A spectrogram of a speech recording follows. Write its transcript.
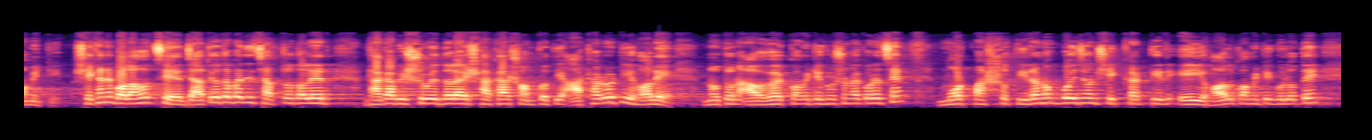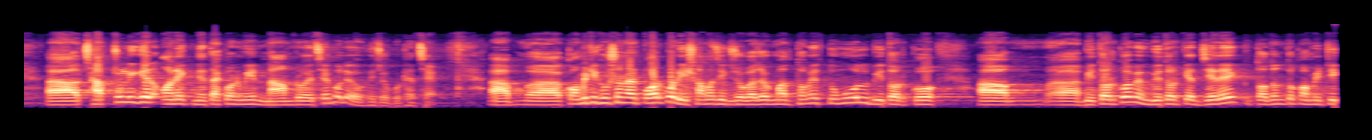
কমিটি। সেখানে বলা হচ্ছে, জাতীয়তাবাদী ছাত্রদলের ঢাকা বিশ্ববিদ্যালয় শাখা সম্প্রতি আঠারোটি হলে নতুন আহ্বায়ক কমিটি ঘোষণা করেছে। মোট পাঁচশো তিরানব্বই জন শিক্ষার্থীর এই হল কমিটিগুলোতে ছাত্রলীগের অনেক নেতাকর্মীর নাম রয়েছে বলে অভিযোগ উঠেছে। কমিটি ঘোষণার পরপরই সামাজিক যোগাযোগ মাধ্যমে তুমুল বিতর্ক বিতর্ক এবং বিতর্কের জেরে তদন্ত কমিটি,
